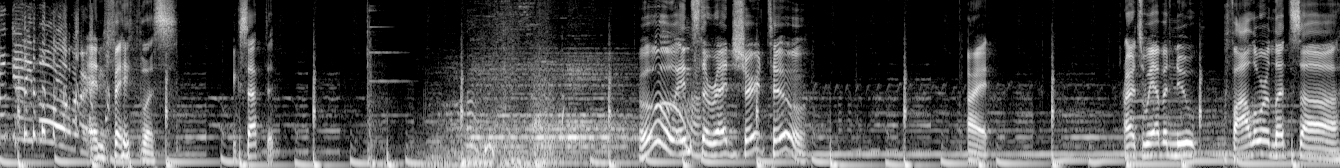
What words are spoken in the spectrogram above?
rook anymore. And faithless. Accepted. Ooh, insta red shirt too. All right. All right, so we have a new follower. Let's uh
